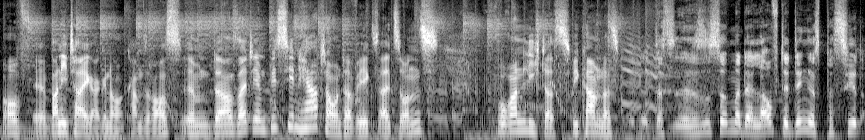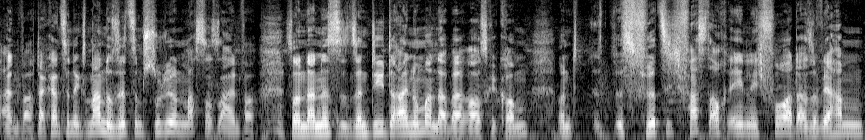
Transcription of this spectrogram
Auf äh, Bunny Tiger, genau, kam sie raus. Ähm, da seid ihr ein bisschen härter unterwegs als sonst. Woran liegt das? Wie kam das? Das, das ist so immer der Lauf der Dinge, es passiert einfach. Da kannst du nichts machen. Du sitzt im Studio und machst das einfach. So, und dann ist, sind die drei Nummern dabei rausgekommen und es führt sich fast auch ähnlich fort. Also wir haben.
